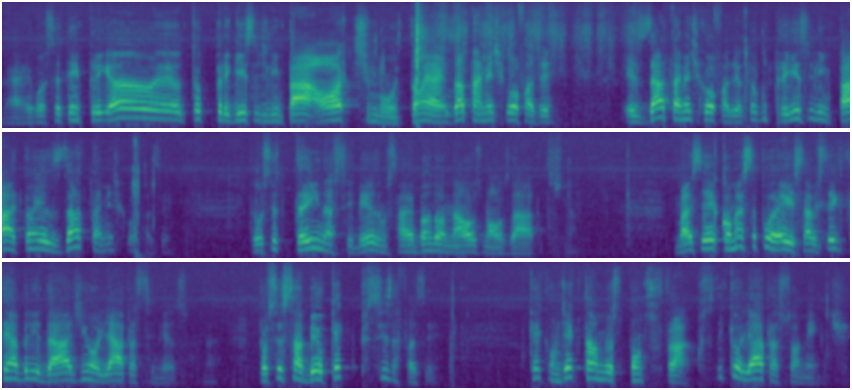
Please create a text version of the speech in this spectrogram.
Né, e você tem preguiça, oh, eu estou com preguiça de limpar, ótimo, então é exatamente o que eu vou fazer. Exatamente o que eu vou fazer. Eu estou com preguiça de limpar, então é exatamente o que eu vou fazer. Então você treina a si mesmo, sabe, abandonar os maus hábitos. Né? Mas você começa por aí, sabe? Você tem que ter habilidade em olhar para si mesmo. Né? Para você saber o que é que precisa fazer onde é que estão meus pontos fracos? Tem que olhar para a sua mente.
